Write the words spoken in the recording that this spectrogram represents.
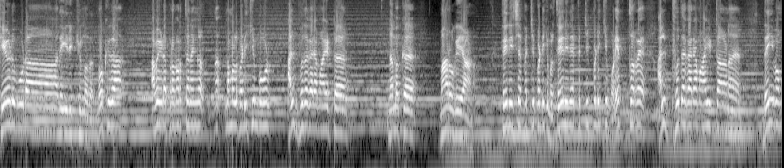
കേടുകൂടാതെ ഇരിക്കുന്നത് നോക്കുക അവയുടെ പ്രവർത്തനങ്ങൾ നമ്മൾ പഠിക്കുമ്പോൾ അത്ഭുതകരമായിട്ട് നമുക്ക് മാറുകയാണ്. തേനീച്ചയെ പറ്റി പഠിക്കുമ്പോൾ തേനിനെ പറ്റി പഠിക്കുമ്പോൾ എത്ര അത്ഭുതകരമായിട്ടാണ് ദൈവം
